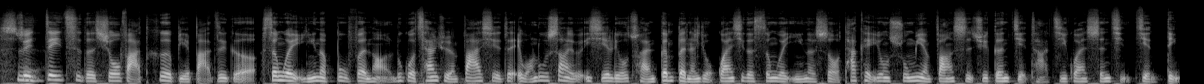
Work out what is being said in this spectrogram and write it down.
所以这一次的修法特别把这个声伪影音的部分哈，如果参选人发现在网络上有一些流传跟本人有关系的声伪影音的时候，他可以用书面方式去跟检察机关申请鉴定，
